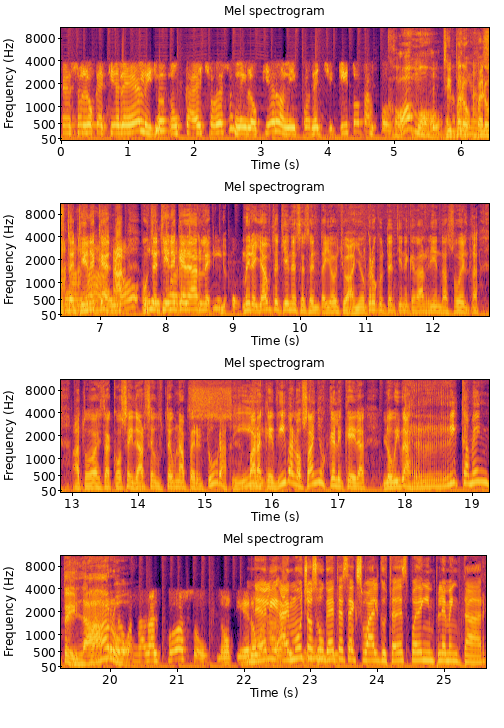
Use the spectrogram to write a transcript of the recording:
Eso es lo que quiere él y yo nunca he hecho eso, ni lo quiero, ni por el chiquito tampoco. ¿Cómo? Sí, pero, pero usted tiene que, ah, no, usted tiene que darle, mire, ya usted tiene 68 años, yo creo que usted tiene que dar rienda suelta a todas esas cosas y darse usted una apertura para que viva los años que le quedan, lo viva ricamente. Quiero bajar al pozo, no quiero Nelly, hay muchos no, juguetes sexual que ustedes pueden implementar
